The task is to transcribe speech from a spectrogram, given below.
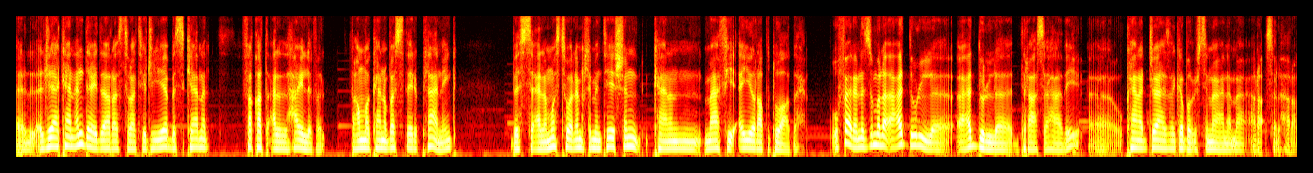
الجهة كان عندها إدارة استراتيجية بس كانت فقط على ال high level فهم كانوا بس their planning بس على مستوى ال implementation كان ما في أي ربط واضح. وفعلا الزملاء أعدوا أعدوا الدراسة هذه آه، وكانت جاهزة قبل اجتماعنا مع رأس الهرم.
